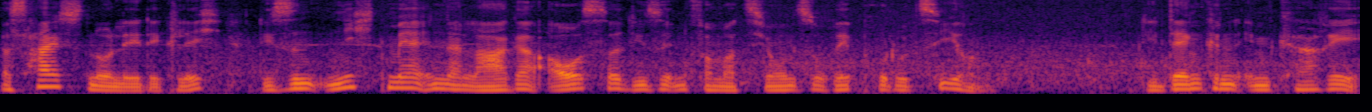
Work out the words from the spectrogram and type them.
Das heißt nur lediglich, die sind nicht mehr in der Lage, außer diese Information zu reproduzieren. Die denken im Karree,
